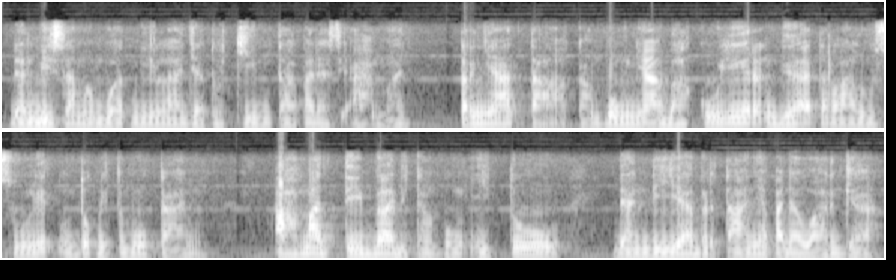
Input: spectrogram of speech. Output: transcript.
dan bisa membuat Mila jatuh cinta pada si Ahmad. Ternyata kampungnya Abah Kuir enggak terlalu sulit untuk ditemukan. Ahmad tiba di kampung itu dan dia bertanya pada warga.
